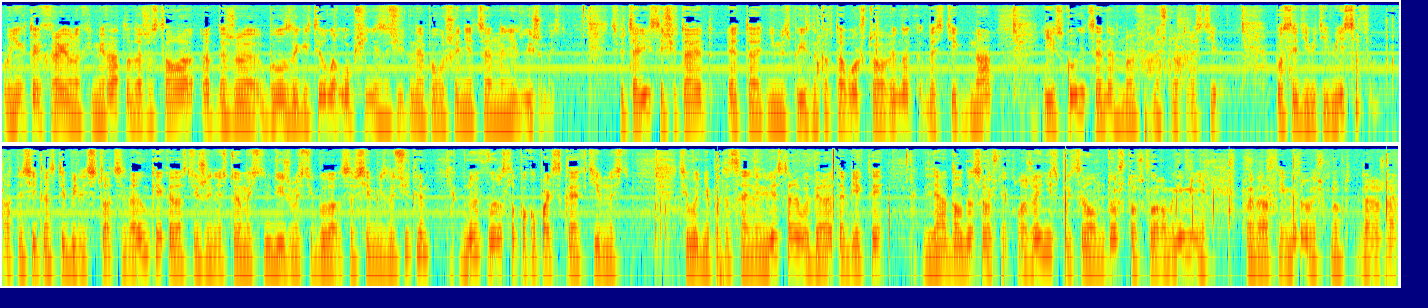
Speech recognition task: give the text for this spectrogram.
В некоторых районах Эмирата даже, стало, даже было зарегистрировано общее незначительное повышение цен на недвижимость. Специалисты считают это одним из признаков того, что рынок достиг дна и вскоре цены вновь начнут расти. После 9 месяцев относительно стабильной ситуации на рынке, когда снижение стоимости недвижимости было совсем незначительным, вновь выросла покупательская активность. Сегодня потенциальные инвесторы выбирают объекты для долгосрочных вложений с прицелом на то, что в скором времени квадратные метры начнут дорожать.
